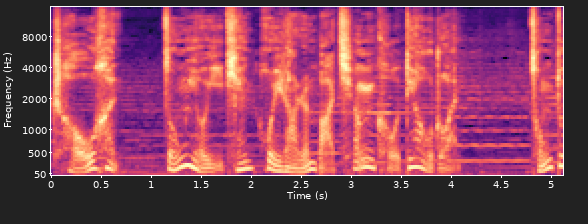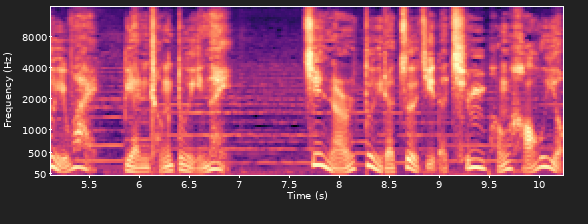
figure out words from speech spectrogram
仇恨。总有一天会让人把枪口调转，从对外变成对内，进而对着自己的亲朋好友。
